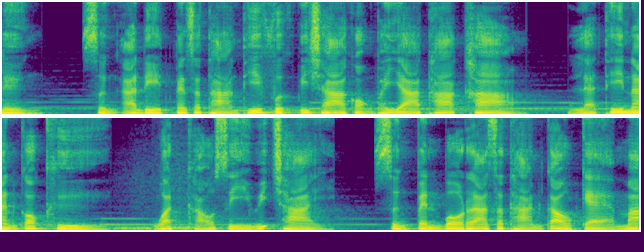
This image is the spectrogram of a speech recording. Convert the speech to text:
หนึ่ง ซึ่งอดีตเป็นสถานที่ฝึกวิชาของพญาท่าข้าม และที่นั่นก็คือ วัดเขาศรีวิชัย ซึ่งเป็นโบราณสถานเก่าแก่ม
